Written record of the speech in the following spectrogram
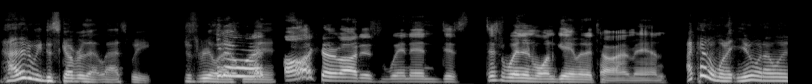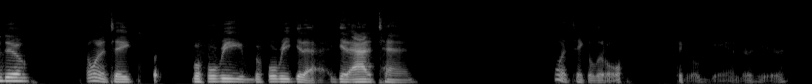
How did we discover that last week? Just you know what? man. All I care about is winning. Just just winning one game at a time, man. I kind of want to. You know what I want to do? I want to take before we before we get at, get out of ten. I want to take a little take a little gander here.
